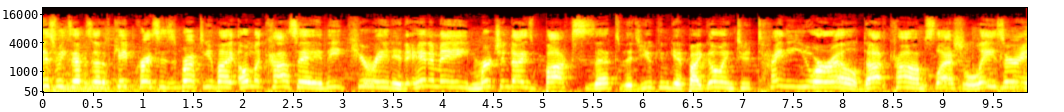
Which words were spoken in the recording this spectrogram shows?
This week's episode of Cape Crisis is brought to you by Omakase, the curated anime merchandise box set that you can get by going to tinyurl.com slash laser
